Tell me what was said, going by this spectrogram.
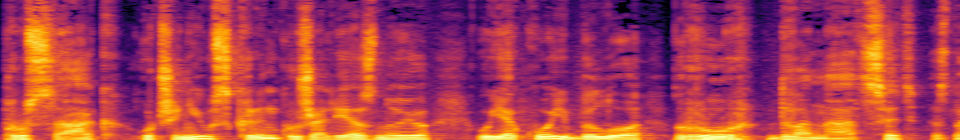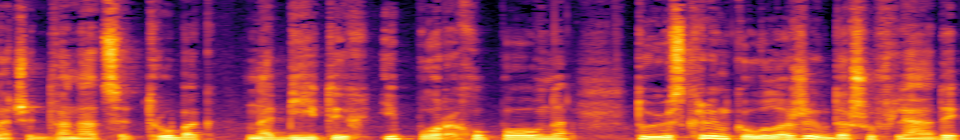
прусак учыніў скрынку жалезную, у якой было рур 12, значит 12 трубак, набітых і пораху поўна, тую скрынку ўлажыў да шуфляды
